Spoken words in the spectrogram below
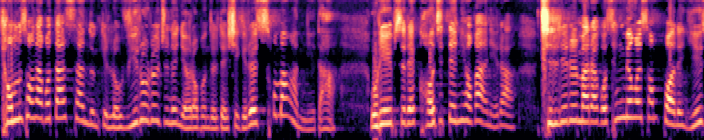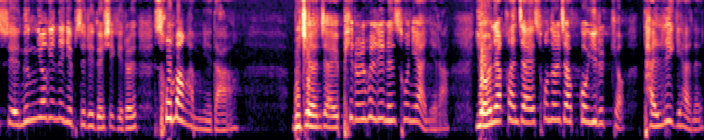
겸손하고 따스한 눈길로 위로를 주는 여러분들 되시기를 소망합니다. 우리 입술에 거짓된 혀가 아니라 진리를 말하고 생명을 선포하는 예수의 능력 있는 입술이 되시기를 소망합니다. 무죄한 자의 피를 흘리는 손이 아니라 연약한 자의 손을 잡고 일으켜 달리게 하는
